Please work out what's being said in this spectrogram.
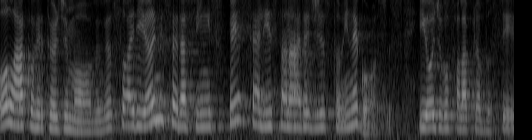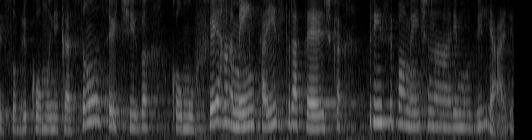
Olá, corretor de imóvel. Eu sou Ariane Serafim, especialista na área de gestão e negócios. E hoje eu vou falar para você sobre comunicação assertiva como ferramenta estratégica, principalmente na área imobiliária.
